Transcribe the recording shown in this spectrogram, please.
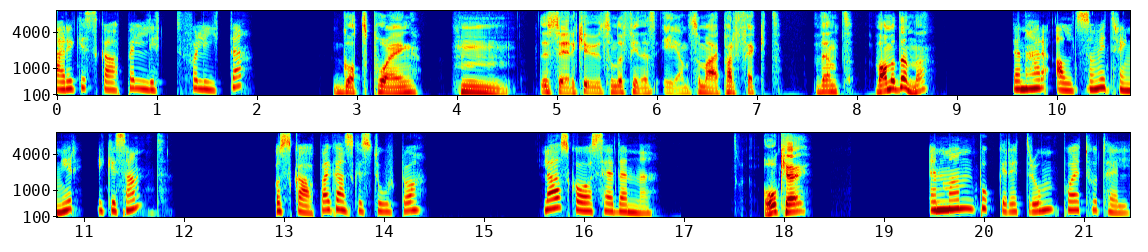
Er ikke skapet litt for lite? Godt poeng. Hm, det ser ikke ut som det finnes én som er perfekt. Vent, hva med denne? Den har alt som vi trenger, ikke sant? Og skapet er ganske stort òg. La oss gå og se denne. Ok, En mann booker et rom på et hotell.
